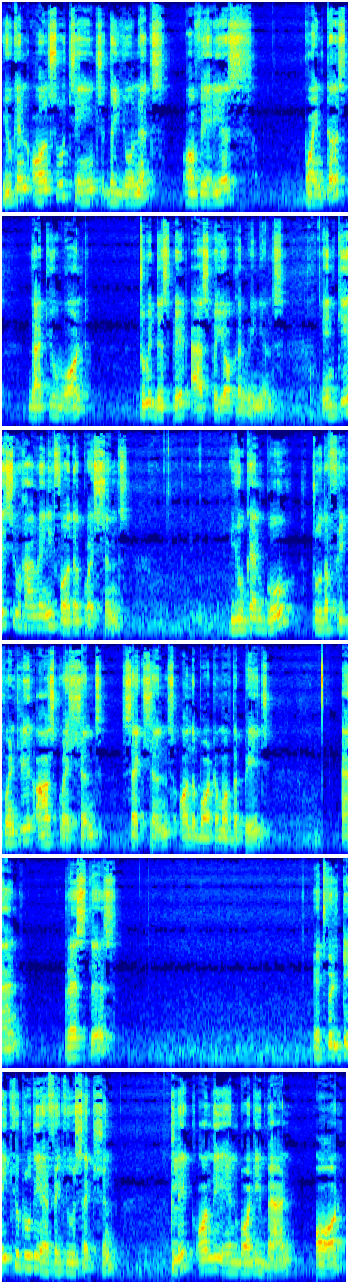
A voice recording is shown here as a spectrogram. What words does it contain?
You can also change the units of various pointers that you want to be displayed as per your convenience. In case you have any further questions, you can go to the frequently asked questions sections on the bottom of the page and press this. It will take you to the FAQ section. Click on the in-body band or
